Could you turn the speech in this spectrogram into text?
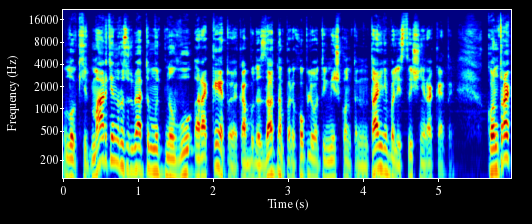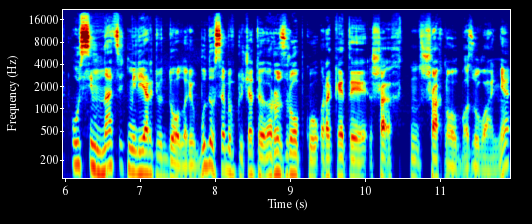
Lockheed Martin розроблятимуть нову ракету, яка буде здатна перехоплювати міжконтинентальні балістичні ракети. Контракт у 17 мільярдів доларів буде в себе включати розробку ракети шах... шахтного базування.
